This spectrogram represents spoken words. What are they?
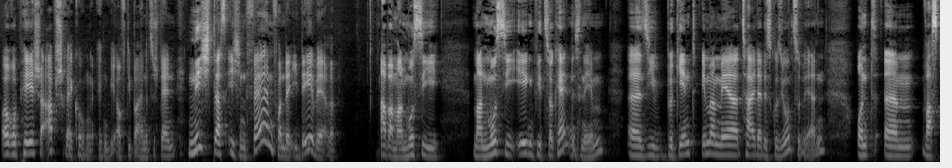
europäische Abschreckung irgendwie auf die Beine zu stellen. Nicht, dass ich ein Fan von der Idee wäre, aber man muss sie man muss sie irgendwie zur Kenntnis nehmen. Äh, sie beginnt immer mehr Teil der Diskussion zu werden. Und ähm, was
